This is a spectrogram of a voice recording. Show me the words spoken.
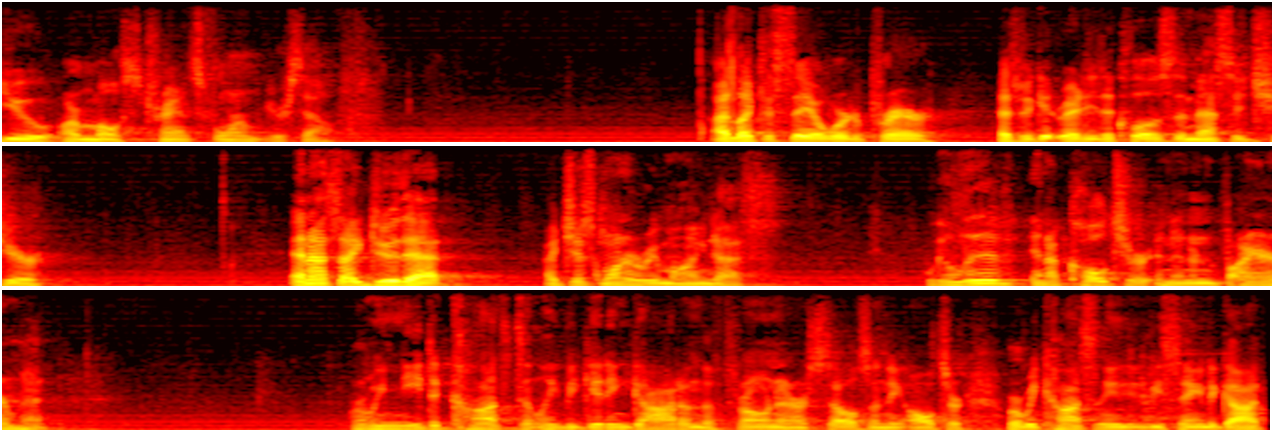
you are most transformed yourself. I'd like to say a word of prayer as we get ready to close the message here. And as I do that, I just want to remind us we live in a culture, in an environment where we need to constantly be getting God on the throne and ourselves on the altar, where we constantly need to be saying to God,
